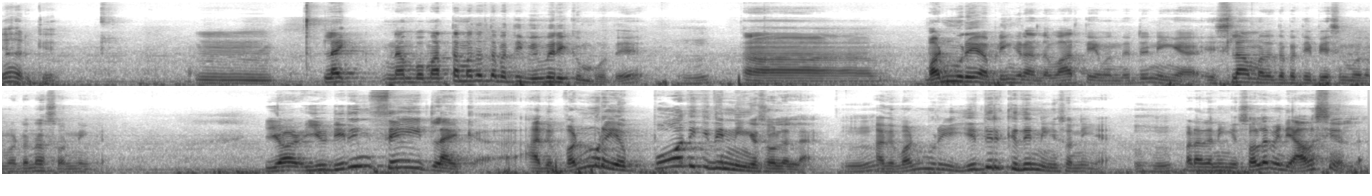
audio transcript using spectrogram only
ஏன் இருக்கு? லைக் நம்ம மற்ற மதத்தை பற்றி விவரிக்கும் போது ஆஹ், வன்முறை அப்படிங்கிற அந்த வார்த்தையை வந்துட்டு நீங்கள் இஸ்லாம் மதத்தை பற்றி பேசும்போது மட்டும்தான் சொன்னீங்க. You you didn't say it like அது வன்முறையை போதிக்குதுன்னு நீங்கள் சொல்லலை. அது வன்முறையை எதிர்க்குதுன்னு நீங்கள் சொன்னீங்க. பட் அதை நீங்கள் சொல்ல வேண்டிய அவசியம் இல்லை.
